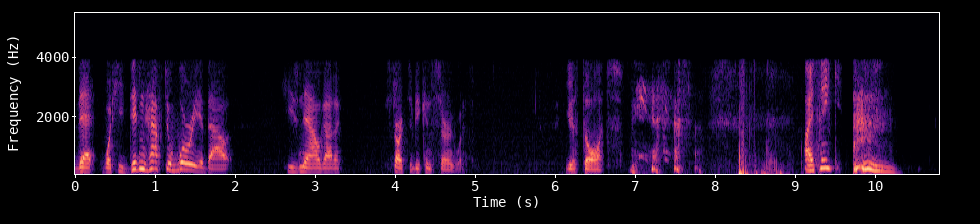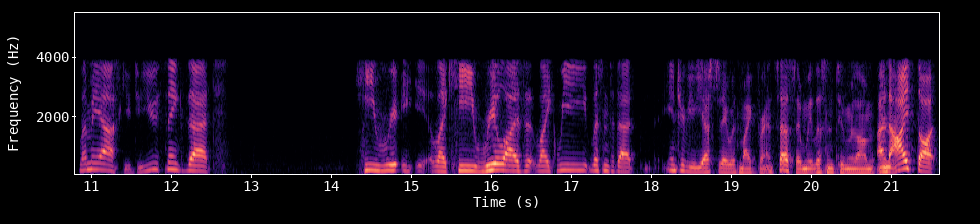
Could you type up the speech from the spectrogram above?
that what he didn't have to worry about, he's now got to start to be concerned with. Your thoughts? I think. let me ask you: Do you think that he re- like he realized that like we listened to that interview yesterday with Mike Francesa and we listened to him um, and I thought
